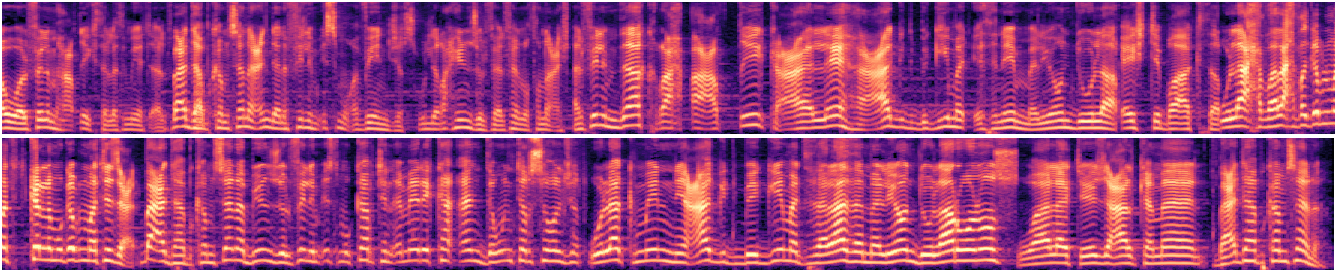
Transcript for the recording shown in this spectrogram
أول فيلم حاعطيك 300 ألف. بعدها بكم سنة عندنا فيلم اسمه Avengers واللي راح ينزل في 2012 الفيلم ذاك راح أعطيك عليه عقد بقيمة 2 مليون دولار. إيش تبغى أكثر؟ ولحظة لحظة قبل ما تتكلم وقبل ما تزعل. بعدها بكم سنة بينزل فيلم اسمه Captain America and the Winter Soldier ولك مني عقد بقيمة 3 مليون دولار ونص. ولا تزعل كمان. بعدها بكم سنة؟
